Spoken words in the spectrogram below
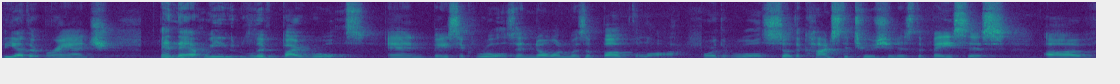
the other branch, and that we lived by rules and basic rules, and no one was above the law or the rules. So the Constitution is the basis of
